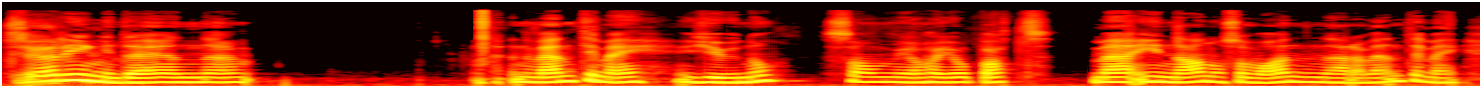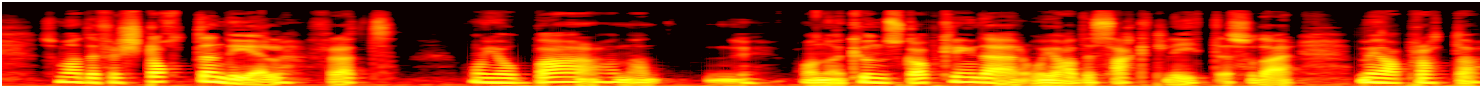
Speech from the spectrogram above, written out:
Så jag ringde en, eh, en vän till mig, Juno, som jag har jobbat med innan och som var en nära vän till mig. Som hade förstått en del för att hon jobbar, hon, hade, hon har kunskap kring det här och jag hade sagt lite sådär. Men jag pratade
